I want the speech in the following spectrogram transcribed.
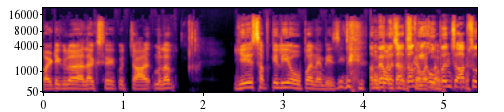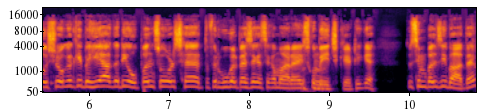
पर्टिकुलर अलग से कुछ चार्ज मतलब ये सबके लिए ओपन है बेसिकली अब मैं बताता हूँ कि मतलब। ओपन आप सोच रहे होगे कि भैया अगर ये ओपन सोर्स है तो फिर गूगल पैसे कैसे कमा रहा है इसको हम्म। बेच के ठीक है? तो सिंपल सी बात है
